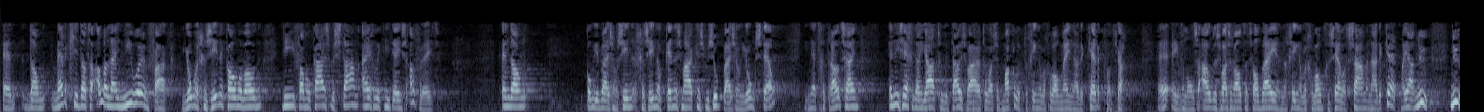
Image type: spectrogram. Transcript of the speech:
En dan merk je dat er allerlei nieuwe en vaak jonge gezinnen komen wonen die van elkaars bestaan eigenlijk niet eens afweten. En dan kom je bij zo'n gezin op kennismakingsbezoek bij zo'n jong stel, die net getrouwd zijn. En die zeggen dan, ja, toen we thuis waren, toen was het makkelijk. Toen gingen we gewoon mee naar de kerk. Want ja, hè, een van onze ouders was er altijd wel bij. En dan gingen we gewoon gezellig samen naar de kerk. Maar ja, nu, nu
